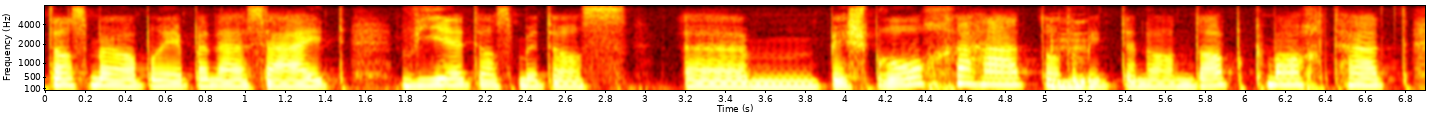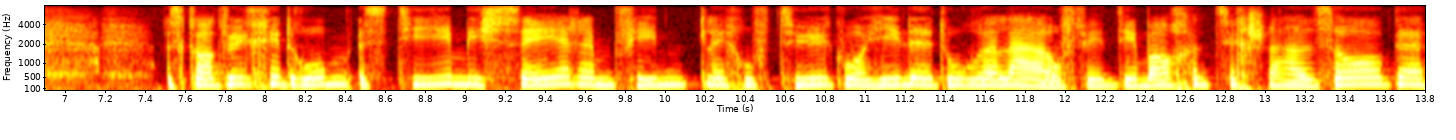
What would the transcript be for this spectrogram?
dass man aber eben auch sagt, wie, dass man das ähm, besprochen hat oder mhm. miteinander abgemacht hat. Es geht wirklich darum, ein Team ist sehr empfindlich auf Züge, die hinten durchlaufen. Die machen sich schnell Sorgen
